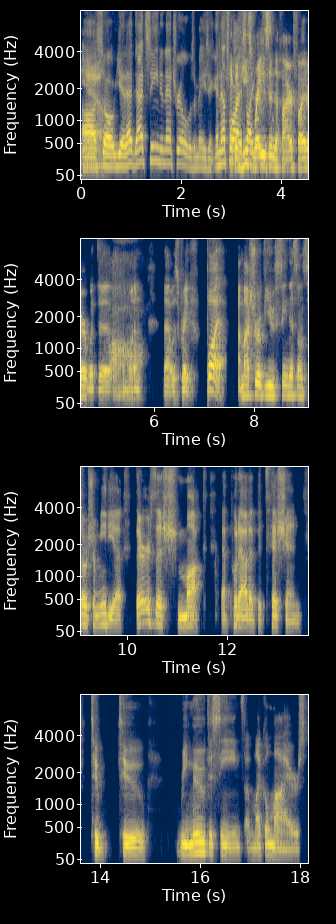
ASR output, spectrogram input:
Uh, yeah. so yeah, that that scene in that trailer was amazing, and that's why when it's he's like raising the firefighter with the, the one Oh. that was great. But I'm not sure if you've seen this on social media. There is a schmuck that put out a petition to to remove the scenes of Michael Myers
